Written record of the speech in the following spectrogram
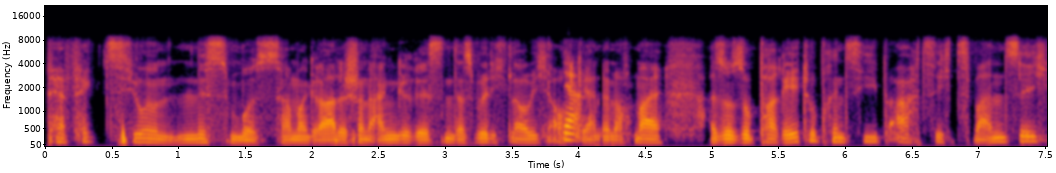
Perfektionismus, haben wir gerade schon angerissen. Das würde ich, glaube ich, auch ja. gerne nochmal, also so Pareto-Prinzip 80-20,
